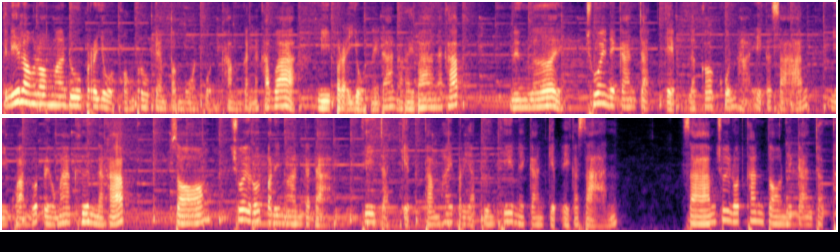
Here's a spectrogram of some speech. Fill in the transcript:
ทีนี้เราลองมาดูประโยชน์ของโปรแกรมประมวลผลคำกันนะครับว่า มีประโยชน์ในด้านอะไรบ้างนะครับหนึ่งเลย ช่วยในการจัดเก็บแล้วก็ค้นหาเอกสาร มีความรวดเร็วมากขึ้นนะครับ 2. ช่วยลดปริมาณกระดาษ ที่จัดเก็บทำให้ประหยัดพื้นที่ในการเก็บเอกสาร 3. ช่วยลดขั้นตอนในการจัดท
